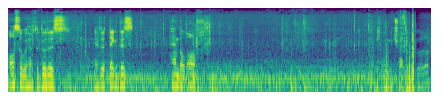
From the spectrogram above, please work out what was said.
also we have to do this. We have to take this handle off. Okay, let me try to wiggle it off.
